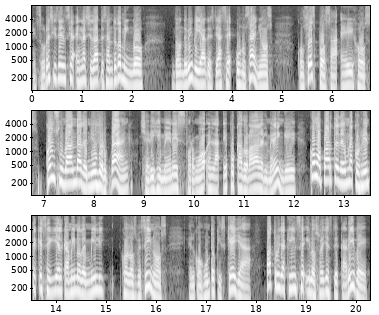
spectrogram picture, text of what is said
en su residencia en la ciudad de Santo Domingo, donde vivía desde hace unos años con su esposa e hijos. Con su banda de New York Bank, Sherry Jiménez formó en la época dorada del merengue como parte de una corriente que seguía el camino de Mili con los vecinos, el conjunto Quisqueya, Patrulla 15 y los Reyes del Caribe,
